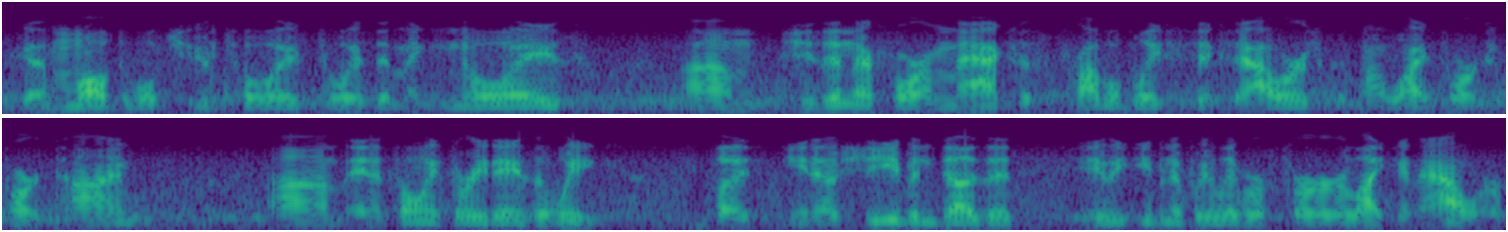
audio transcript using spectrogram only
She's got multiple chew toys, toys that make noise. Um, she's in there for a max of probably six hours because my wife works part time, um, and it's only three days a week. But you know, she even does it even if we leave her for like an hour,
